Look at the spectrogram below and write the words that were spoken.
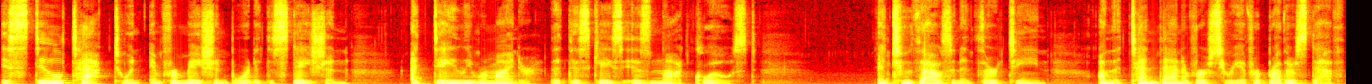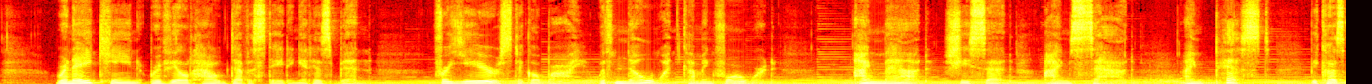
is still tacked to an information board at the station, a daily reminder that this case is not closed. In 2013, on the 10th anniversary of her brother's death, Renee Keene revealed how devastating it has been for years to go by with no one coming forward. I'm mad, she said. I'm sad. I'm pissed because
